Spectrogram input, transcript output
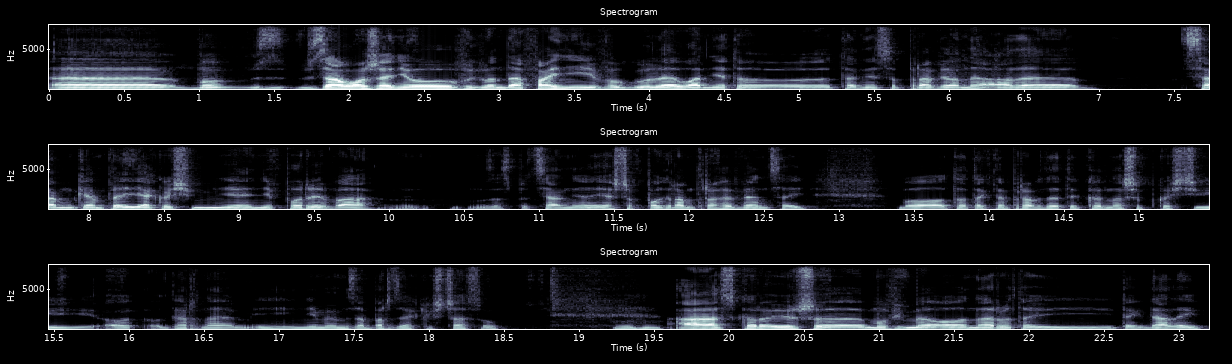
E, bo w, założeniu wygląda fajnie i w ogóle, ładnie to ten jest oprawiony, ale sam gameplay jakoś mnie nie porywa za specjalnie. Jeszcze pogram trochę więcej, bo to tak naprawdę tylko na szybkości ogarnąłem i nie miałem za bardzo jakiegoś czasu. Mhm. A skoro już e, mówimy o Naruto i tak dalej,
